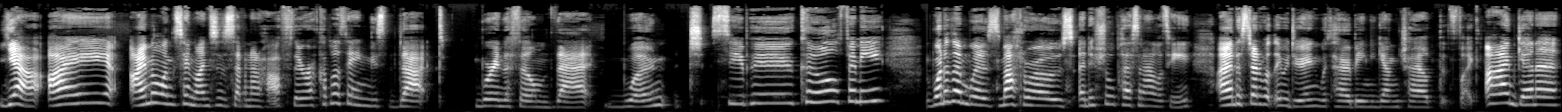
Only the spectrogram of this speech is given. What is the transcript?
Yeah, I I'm along the same lines as seven and a half. There were a couple of things that were in the film that weren't super cool for me. One of them was Mahoro's initial personality. I understood what they were doing with her being a young child that's like, I'm gonna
